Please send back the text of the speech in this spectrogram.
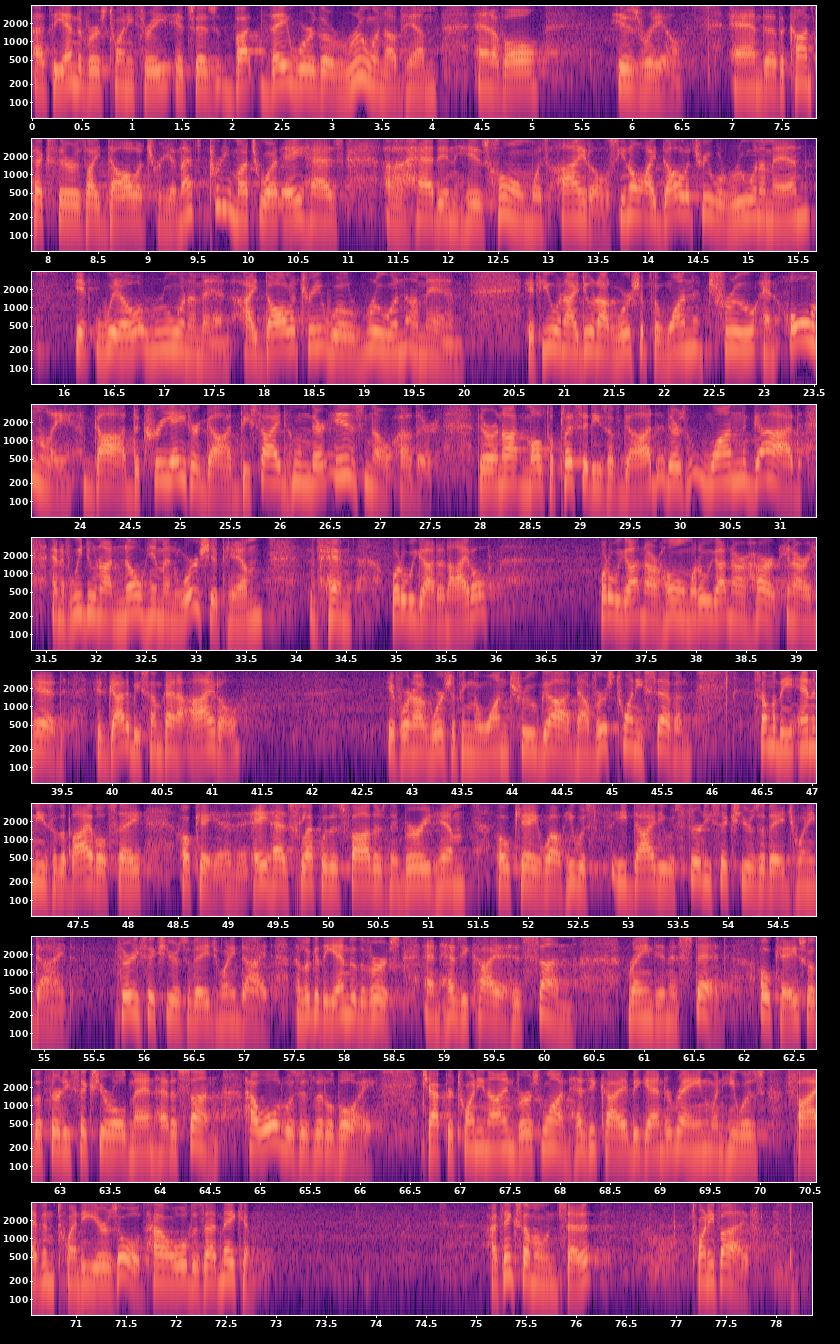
at the end of verse 23, it says, But they were the ruin of him and of all Israel. And uh, the context there is idolatry. And that's pretty much what Ahaz uh, had in his home was idols. You know, idolatry will ruin a man. It will ruin a man. Idolatry will ruin a man. If you and I do not worship the one true and only God, the Creator God, beside whom there is no other, there are not multiplicities of God, there's one God. And if we do not know Him and worship Him, then what do we got? An idol? What do we got in our home? What do we got in our heart, in our head? It's got to be some kind of idol if we're not worshiping the one true God. Now, verse 27, some of the enemies of the Bible say, okay, uh, Ahaz slept with his fathers and they buried him. Okay, well, he, was, he died, he was 36 years of age when he died. 36 years of age when he died. Now look at the end of the verse. And Hezekiah, his son, reigned in his stead. Okay, so the 36 year old man had a son. How old was his little boy? Chapter 29, verse 1 Hezekiah began to reign when he was 5 and 20 years old. How old does that make him? I think someone said it 25.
